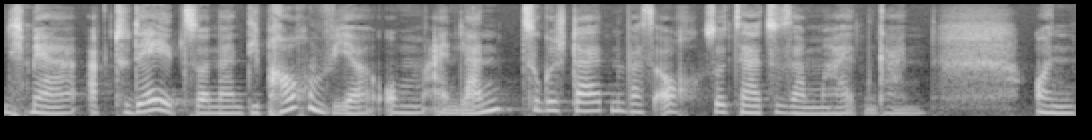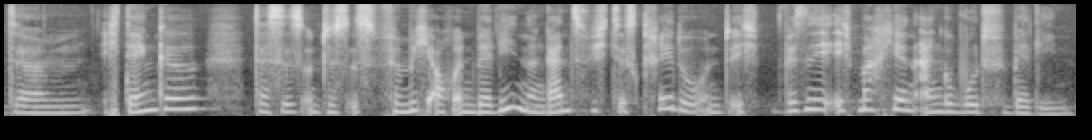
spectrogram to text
nicht mehr up-to-date, sondern die brauchen wir, um ein Land zu gestalten, was auch sozial zusammenhalten kann. Und ähm, ich denke, das ist, und das ist für mich auch in Berlin ein ganz wichtiges Credo. Und ich, wissen Sie, ich mache hier ein Angebot für Berlin.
